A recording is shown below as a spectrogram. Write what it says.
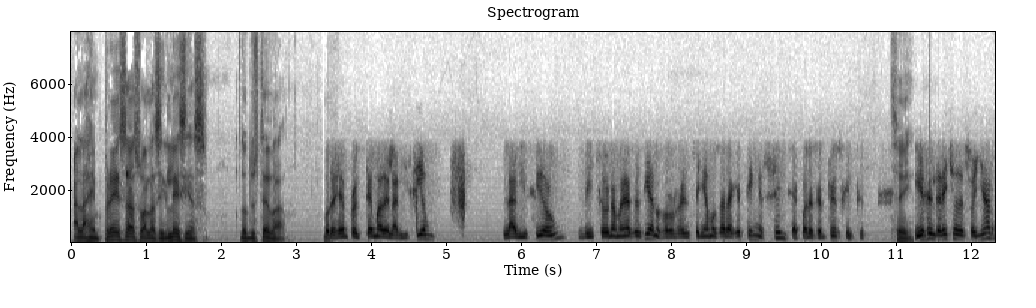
a las empresas o a las iglesias donde usted va. Por ejemplo, el tema de la visión. La visión, dicho de una manera sencilla, nosotros le enseñamos a la gente en esencia cuál es el principio. Sí. Y es el derecho de soñar.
